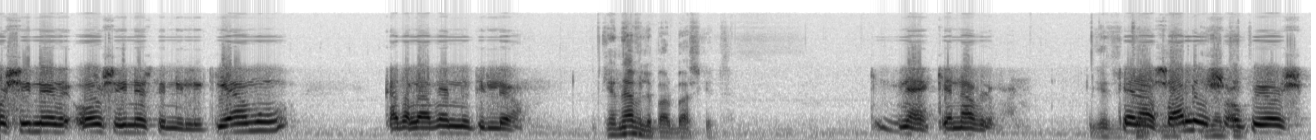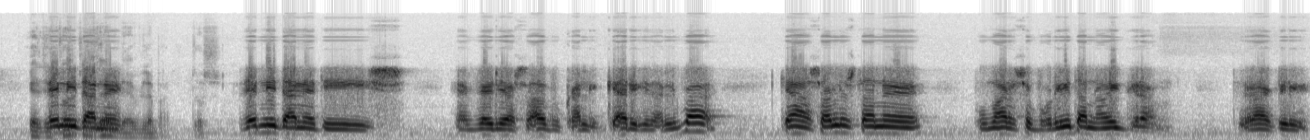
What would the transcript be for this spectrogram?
Όσοι είναι, όσοι είναι στην ηλικία μου, καταλαβαίνουν τι λέω. Και να βλέπα μπάσκετ. Ναι, και να βλέπαν. Γιατί Και το- ένας για- άλλος γιατί- ο οποίος γιατί δεν τότε ήταν, Δεν έβλεπα τόσο. δεν ήταν της εμβέλειας του Καλικάρι και τα λοιπά, και ένας άλλος ήταν, ε, που μου άρεσε πολύ ήταν ο Ίγκραμ του Ηρακλή.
